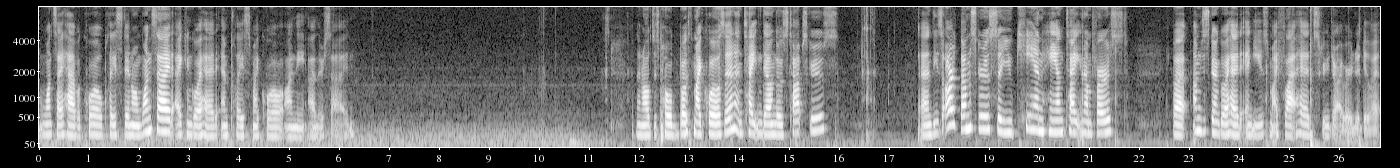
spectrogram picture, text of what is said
Once I have a coil placed in on one side, I can go ahead and place my coil on the other side. Then I'll just hold both my coils in and tighten down those top screws. And these are thumb screws, so you can hand tighten them first. But I'm just going to go ahead and use my flathead screwdriver to do it.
